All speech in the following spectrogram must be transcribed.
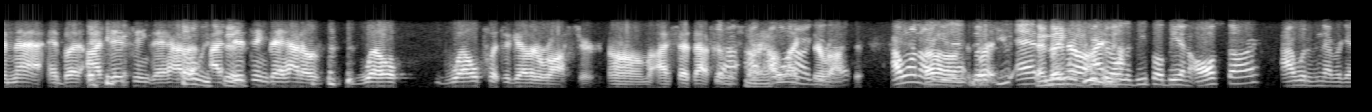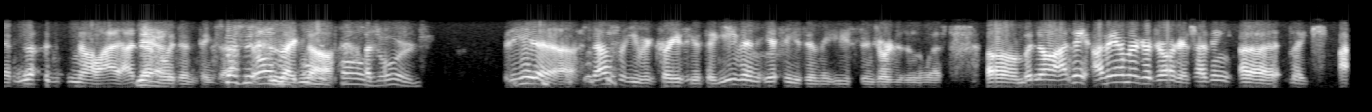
in that. And but I did think they had a. I did think they had a well, well put together roster. Um, I said that from Yeah, the start. I- I won't like their argue roster. that. I want to argue Um, that, but, but- if you asked and me they if were- Victor no, Oladipo be an All Star, I would have never guessed No, that. no, I, I Yeah. definitely didn't think that. Especially over, like over no. Paul George. Yeah, that's an even crazier thing. Even if he's in the East and Georgia's in the West. Um, but no, I think I think I'm gonna go Dragic. I think uh like I,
